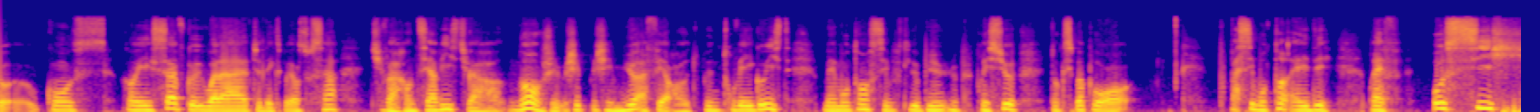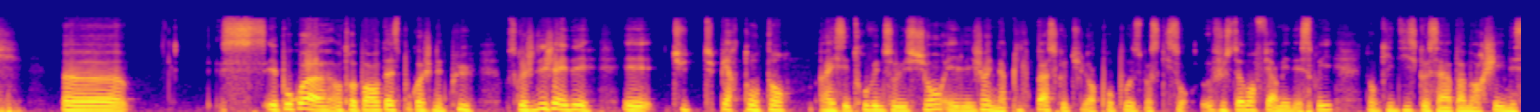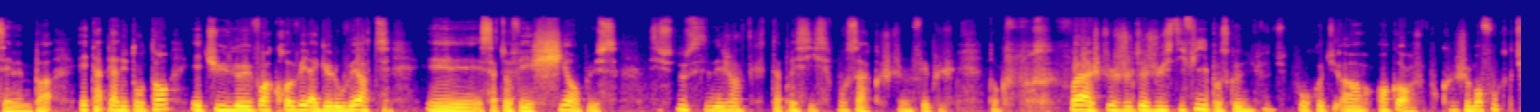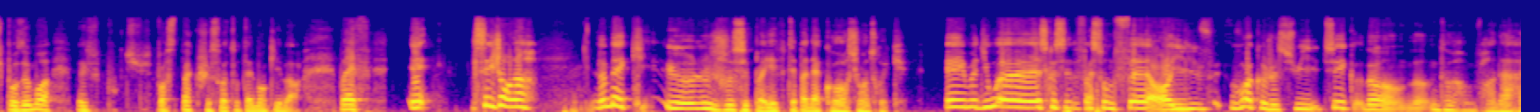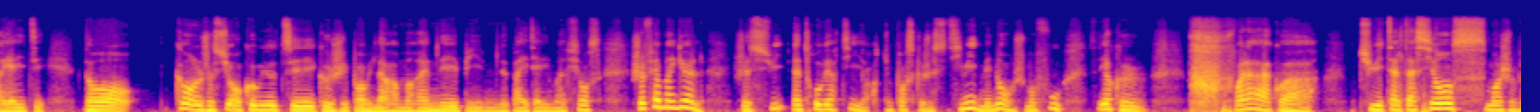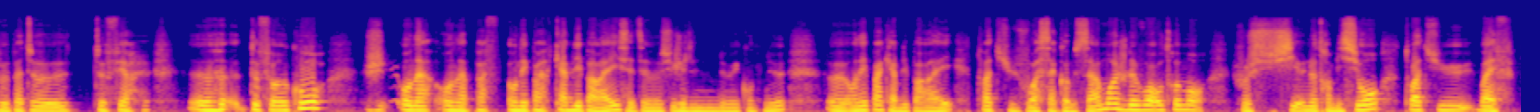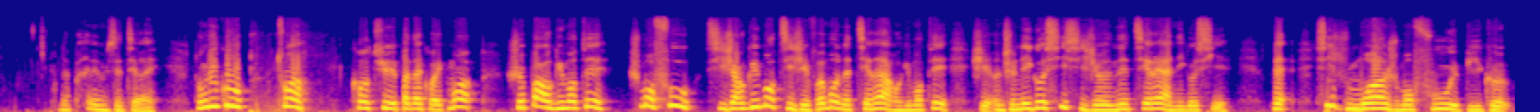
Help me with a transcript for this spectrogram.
ils savent que voilà, tu as de l'expérience, tout ça, tu vas rendre service, tu vas. Non, j'ai mieux à faire. Tu peux me trouver égoïste, mais mon temps, c'est le, le, plus précieux. Donc, c'est pas pour, passer mon temps à aider. Bref, aussi. Euh, et pourquoi, entre parenthèses, pourquoi je n'aide plus? Parce que j'ai déjà aidé. Et tu perds ton temps à essayer de trouver une solution et les gens ils n'appliquent pas ce que tu leur proposes parce qu'ils sont justement fermés d'esprit. Donc ils disent que ça va pas marcher ils n'essaient même pas. Et tu as perdu ton temps et tu le vois crever la gueule ouverte et ça te fait chier en plus. Surtout si c'est des gens que tu apprécies c'est pour ça que je ne le fais plus. Donc voilà je, te justifie parce que pour que tu encore je m'en fous que tu penses de moi mais pour que tu penses pas que je sois totalement clébard. Bref. Et ces gens là le mec, euh, je sais pas, il était pas d'accord sur un truc. Et il me dit, ouais, est-ce que c'est une façon de faire? Il voit que je suis, tu sais, dans, dans, la réalité, dans, quand je suis en communauté, que j'ai pas envie de la ramener, et puis ne pas étaler ma science, je ferme ma gueule. Je suis introverti. Alors tu penses que je suis timide, mais non, je m'en fous. C'est-à-dire que, voilà, quoi. Tu étales ta science, moi je peux pas te, te faire, euh, te faire un cours on n'a on pas on n'est pas câblé pareil c'est le sujet de, mes contenus. Euh, on n'est pas câblé pareil. Toi tu vois ça comme ça. Moi je le vois autrement. J'ai une autre ambition. Toi tu bref. On n'a pas les mêmes intérêts. Donc du coup toi quand tu es pas d'accord avec moi je veux pas argumenter. Je m'en fous. Si j'argumente si j'ai vraiment un intérêt à argumenter je négocie si j'ai un intérêt à négocier. Mais si moi je m'en fous et puis que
